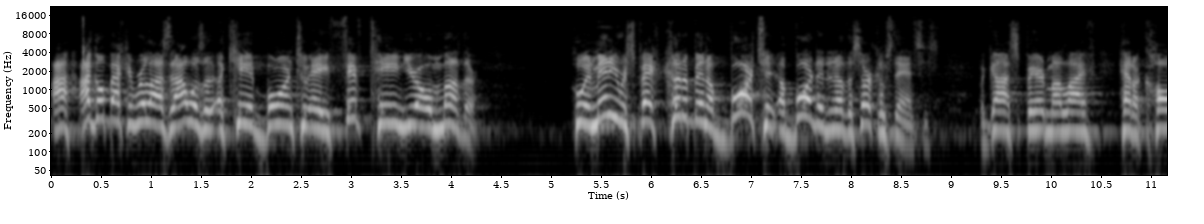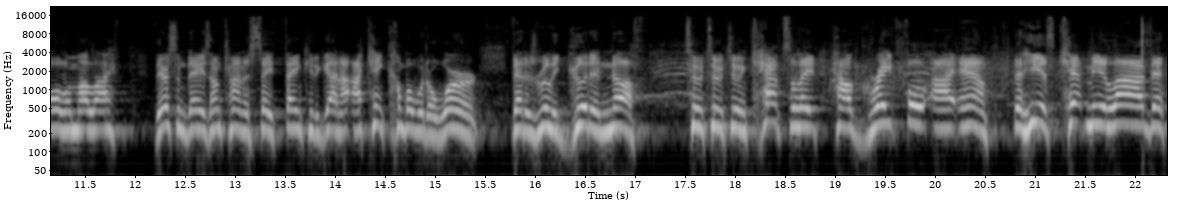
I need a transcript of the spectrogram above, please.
I, I go back and realize that I was a, a kid born to a 15 year old mother who, in many respects, could have been aborted, aborted in other circumstances. But God spared my life, had a call on my life. There are some days I'm trying to say thank you to God. I, I can't come up with a word that is really good enough to, to, to encapsulate how grateful I am that He has kept me alive, that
